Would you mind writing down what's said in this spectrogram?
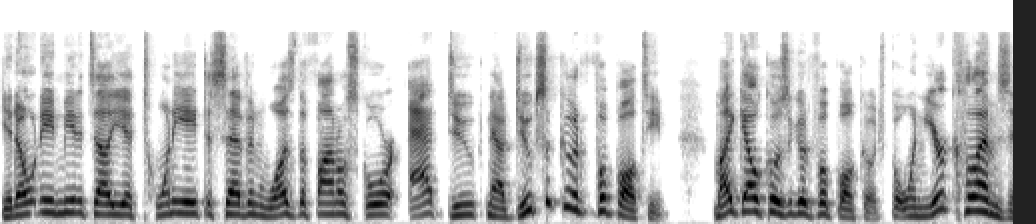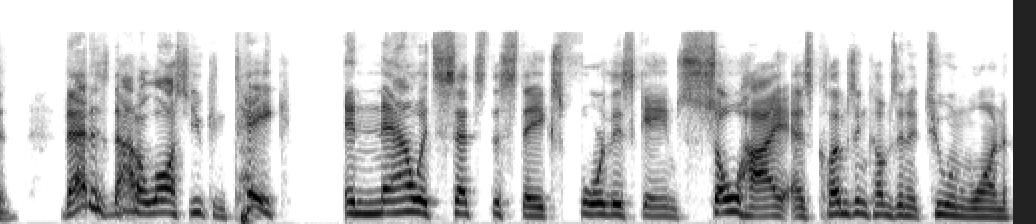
You don't need me to tell you 28 to 7 was the final score at Duke. Now, Duke's a good football team. Mike Elko's a good football coach. But when you're Clemson, that is not a loss you can take. And now it sets the stakes for this game so high as Clemson comes in at 2 and 1,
